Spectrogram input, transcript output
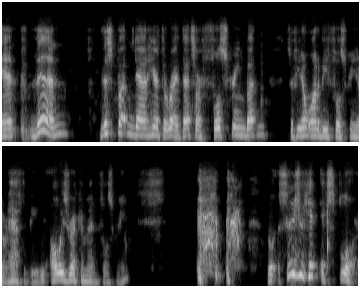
And then this button down here at the right, that's our full screen button. So if you don't want to be full screen, you don't have to be. We always recommend full screen. well, as soon as you hit explore,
